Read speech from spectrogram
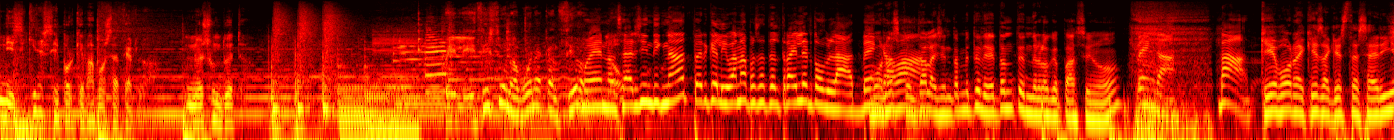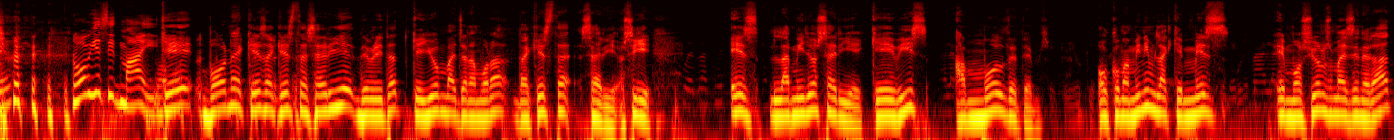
Ni siquiera sé por qué vamos a hacerlo. No es un dueto. Billy, hiciste una buena canción. Bueno, el Sergi indignat perquè li van a passat el tràiler doblat. Vinga, bueno, va. escolta, la gent també té dret a entendre el que passa, no? Vinga, va. Que bona que és aquesta sèrie. No ho havia dit mai. que bona que és aquesta sèrie. De veritat que jo em vaig enamorar d'aquesta sèrie. O sigui, és la millor sèrie que he vist en molt de temps. O com a mínim la que més emocions m'ha generat.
